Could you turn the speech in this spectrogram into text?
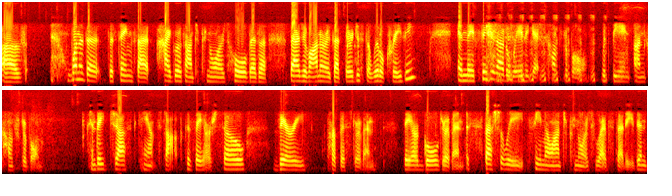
of one of the the things that high growth entrepreneurs hold as a badge of honor is that they're just a little crazy, and they figured out a way to get comfortable with being uncomfortable, and they just can't stop because they are so very purpose driven. They are goal driven, especially female entrepreneurs who I've studied. And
